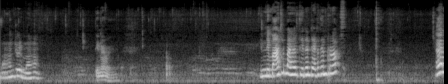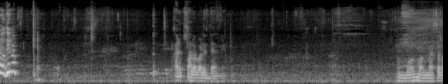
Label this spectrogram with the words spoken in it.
మొహం చూడు మొహం. తినామే ఇన్ని మాటలు మాట్లాడి తినంటే ఎట తింటారు? నువ్వు తిను. కడుపు చల్లబడిద్దాన్ని అమ్మో మొన్న అసలు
